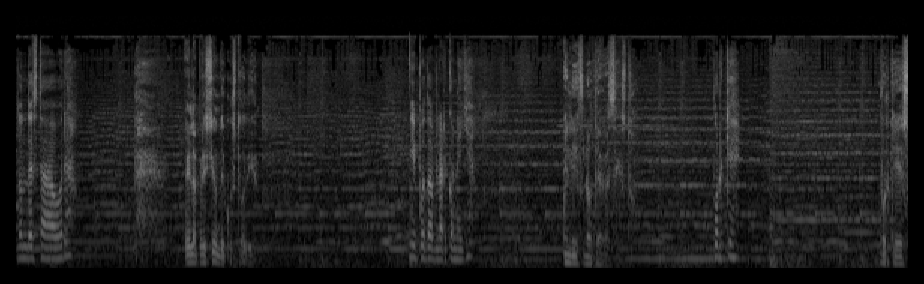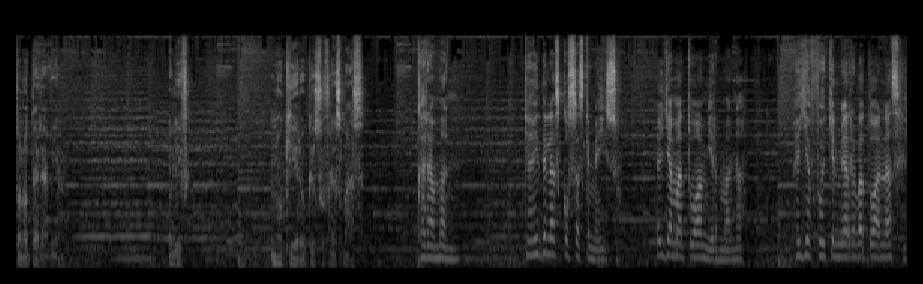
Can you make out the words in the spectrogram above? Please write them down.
¿Dónde está ahora? En la prisión de custodia. ¿Y puedo hablar con ella? Elif, no te hagas esto. ¿Por qué? Porque eso no te hará bien. Elif, no quiero que sufras más. Karaman, ¿qué hay de las cosas que me hizo? Ella mató a mi hermana. Ella fue quien me arrebató a Nasri.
